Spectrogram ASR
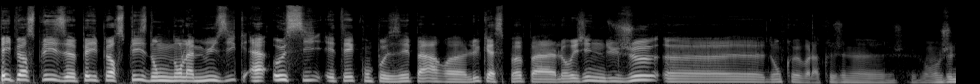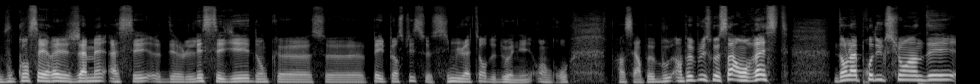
Papers, Please, euh, Papers, Please, donc dont la musique a aussi été composée par euh, Lucas Pop à l'origine du jeu. Euh, donc voilà, que je ne, je, ne vous conseillerais jamais assez de l'essayer. Donc ce Papers, Please, ce simulateur de douanier, en gros. Enfin, c'est un peu, un peu plus que ça. On reste dans la production indé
